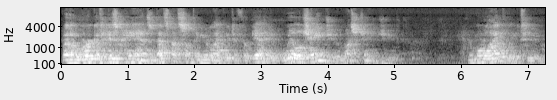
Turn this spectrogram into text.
by the work of his hands. And that's not something you're likely to forget. It will change you, it must change you. You're more likely to,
